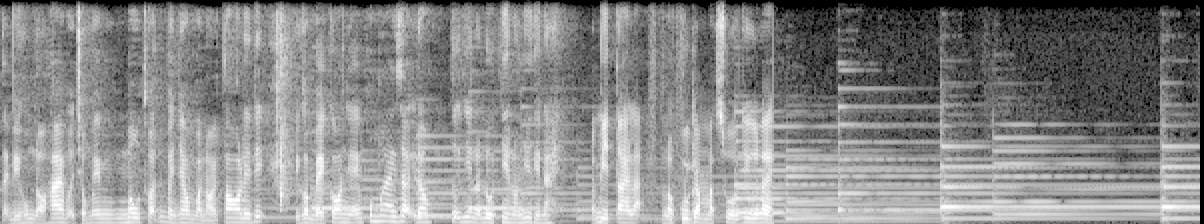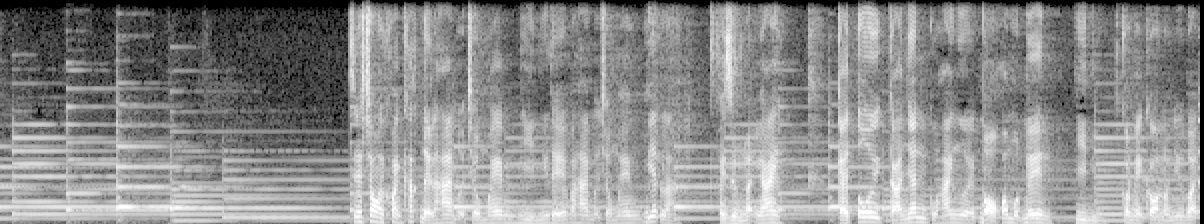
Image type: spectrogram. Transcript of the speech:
Tại vì hôm đó hai vợ chồng em mâu thuẫn với nhau và nói to lên ý. Thì con bé con nhà em không ai dậy đâu. Tự nhiên là đột nhiên nó như thế này. Nó bịt tai lại, nó cúi gằm mặt xuống như thế này. Trong cái khoảnh khắc đấy là hai vợ chồng em nhìn như thế và hai vợ chồng em biết là phải dừng lại ngay. Cái tôi cá nhân của hai người bỏ qua một bên nhìn con bé con nó như vậy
